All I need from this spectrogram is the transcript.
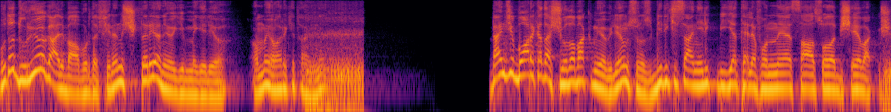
Bu da duruyor galiba burada. Fren ışıkları yanıyor gibime geliyor. Ama ya hareket halinde. Bence bu arkadaş yola bakmıyor biliyor musunuz? 1-2 saniyelik bir ya telefonuna ya sağa sola bir şeye bakmış.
